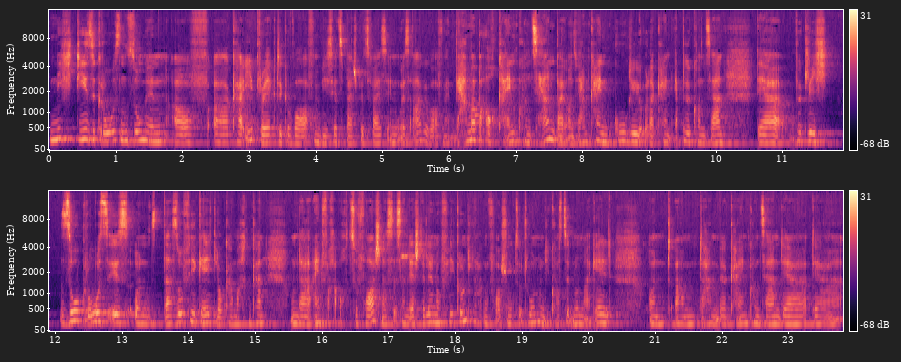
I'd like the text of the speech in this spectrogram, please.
nicht diese großen Summen auf äh, KI-Projekte geworfen, wie es jetzt beispielsweise in den USA geworfen wird. Wir haben aber auch keinen Konzern bei uns. Wir haben keinen Google oder keinen Apple-Konzern, der wirklich so groß ist und da so viel Geld locker machen kann, um da einfach auch zu forschen. Es ist an der Stelle noch viel Grundlagenforschung zu tun und die kostet nun mal Geld. Und ähm, da haben wir keinen Konzern, der, der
